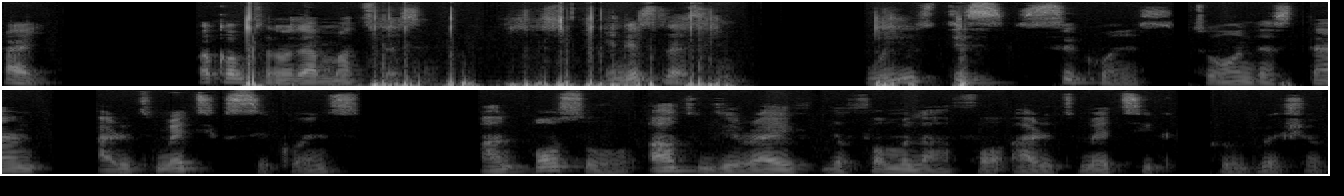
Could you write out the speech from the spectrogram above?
Hi, welcome to another math lesson. In this lesson, we use this sequence to understand arithmetic sequence and also how to derive the formula for arithmetic progression.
